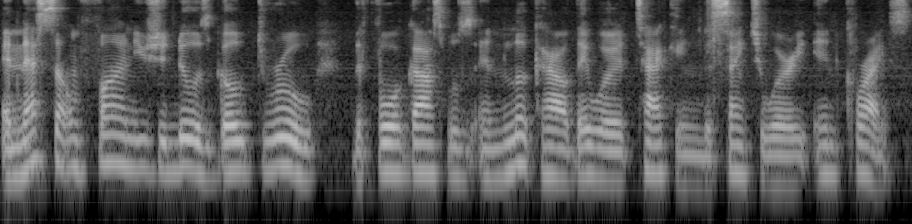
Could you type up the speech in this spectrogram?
And that's something fun you should do is go through the four gospels and look how they were attacking the sanctuary in Christ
